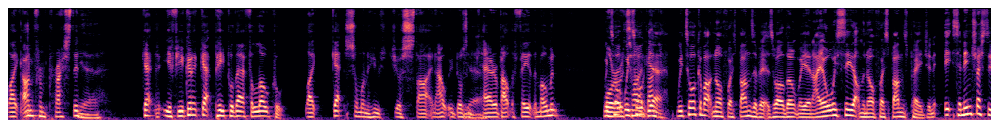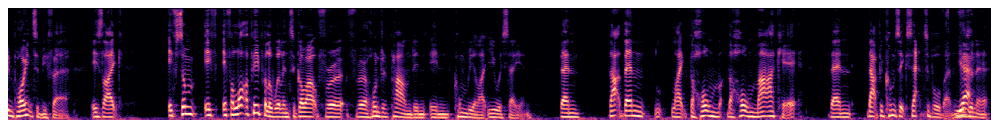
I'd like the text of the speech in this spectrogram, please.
Like, I'm from Preston. yeah, Get if you're gonna get people there for local, like get someone who's just starting out who doesn't Yeah. care about the fee at the moment. We talk, we talk, band. yeah, we talk about Northwest Bands a bit as well, don't we? And I always see that on the Northwest Bands page, and it's an interesting point. To be fair, is like if some if if a lot of people are willing to go out for a- for a hundred pound in in Cumbria, like you were saying, then that then like the whole the whole market then that becomes acceptable then, Yeah. doesn't it?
